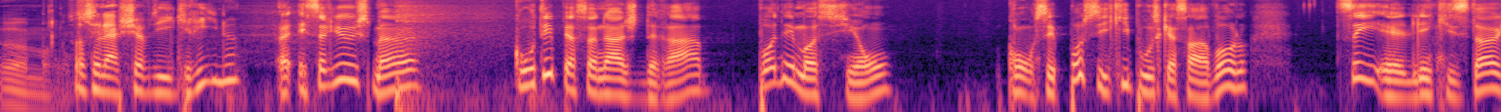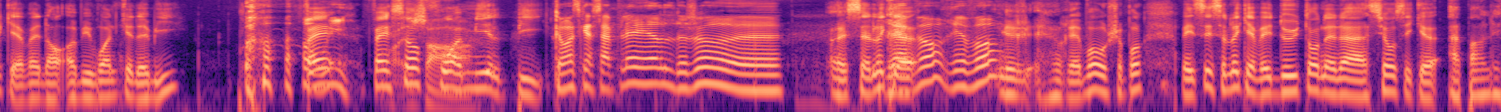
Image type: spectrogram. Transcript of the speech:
Oh, mon Ça, c'est la chef des gris, là. Euh, et sérieusement, côté personnage drabe, pas d'émotion, qu'on sait pas c'est qui pour ce que ça va. là. Tu sais, euh, l'inquisiteur qu'il y avait dans Obi-Wan Kenobi, fait, oui. fait ça genre. fois mille pis. Comment est-ce qu'elle s'appelait, elle, déjà? Euh, Euh, celle-là qui a- Reva? Je sais pas. Mais tu sais, celle-là qui avait deux tons de narration, c'est qu'elle parlait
